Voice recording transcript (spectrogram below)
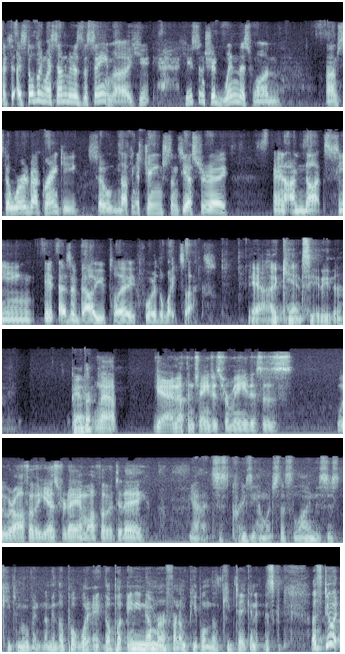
I, th- I still think my sentiment is the same. Uh, Hu- Houston should win this one. I'm still worried about Greinke, so nothing has changed since yesterday, and I'm not seeing it as a value play for the White Sox. Yeah, I can't see it either. Panther? Nah, yeah, nothing changes for me. This is we were off of it yesterday. I'm off of it today. Yeah, it's just crazy how much this line is just keeps moving. I mean, they'll put what they'll put any number in front of people and they'll keep taking it. This, let's do it,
